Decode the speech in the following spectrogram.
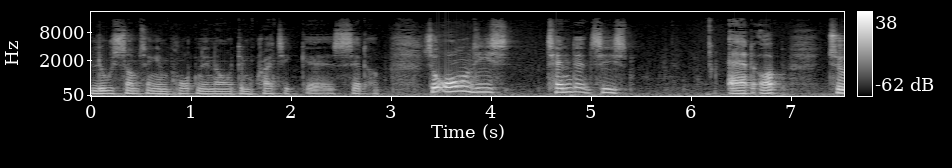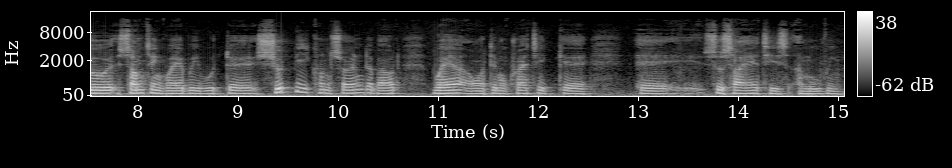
lose something important in our democratic uh, setup. So all these tendencies add up to something where we would uh, should be concerned about where our democratic uh, uh, societies are moving.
